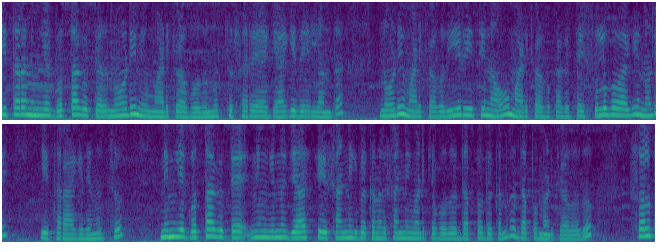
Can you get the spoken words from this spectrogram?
ಈ ಥರ ನಿಮಗೆ ಗೊತ್ತಾಗುತ್ತೆ, ಅದು ನೋಡಿ ನೀವು ಮಾಡ್ಕೊಳ್ಬೋದು ನುಚ್ಚು ಸರಿಯಾಗಿ ಆಗಿದೆ ಇಲ್ಲ ಅಂತ ನೋಡಿ ಮಾಡ್ಕೊಳ್ಬೋದು ಈ ರೀತಿ ನಾವು ಮಾಡ್ಕೊಳ್ಬೇಕಾಗುತ್ತೆ ಸುಲಭವಾಗಿ ನೋಡಿ ಈ ಥರ ಆಗಿದೆ ನುಚ್ಚು. ನಿಮಗೆ ಗೊತ್ತಾಗುತ್ತೆ ನಿಮಗಿನ್ನೂ ಜಾಸ್ತಿ ಸಣ್ಣಗೆ ಬೇಕಂದ್ರೆ ಸಣ್ಣಗೆ ಮಾಡ್ಕೊಬೋದು ದಪ್ಪ ಬೇಕಂದ್ರೆ ದಪ್ಪ ಮಾಡ್ಕೊಳ್ಬೋದು ಸ್ವಲ್ಪ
